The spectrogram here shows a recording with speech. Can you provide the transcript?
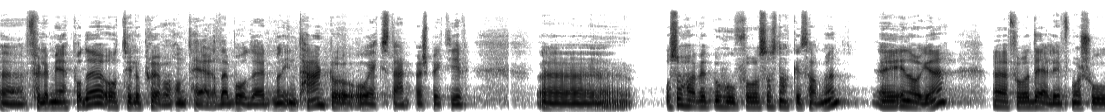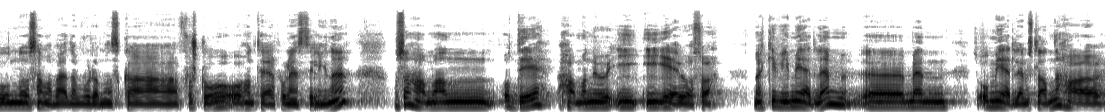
uh, følge med på det, og til å prøve å håndtere det. Både internt og, og eksternt perspektiv. Uh, og så har vi et behov for oss å snakke sammen i Norge. Uh, for å dele informasjon og samarbeide om hvordan man skal forstå og håndtere problemstillingene. Og, man, og det har man jo i, i EU også. Nå er ikke vi medlem, men, og medlemslandene har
